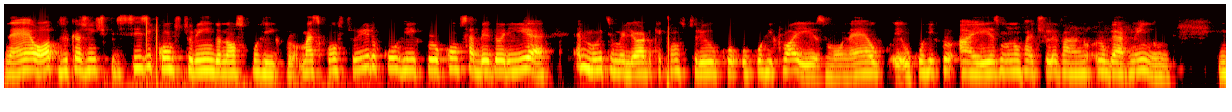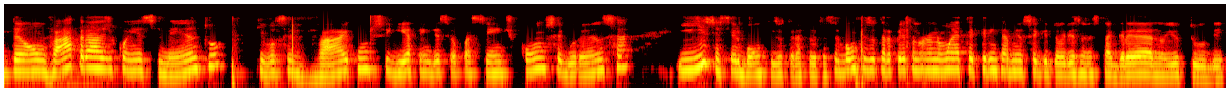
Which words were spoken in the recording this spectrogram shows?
né? Óbvio que a gente precisa ir construindo o nosso currículo, mas construir o currículo com sabedoria é muito melhor do que construir o, o currículo a esmo, né? O, o, currículo a esmo não vai te levar a lugar nenhum. Então, vá atrás de conhecimento que você vai conseguir atender seu paciente com segurança. E isso é ser bom fisioterapeuta. Ser bom fisioterapeuta não é ter 30 mil seguidores no Instagram, no YouTube,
